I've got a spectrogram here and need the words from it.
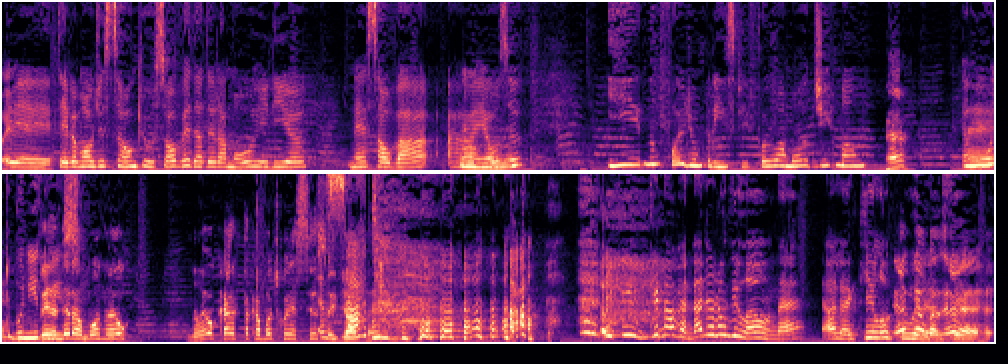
é, teve a maldição que o só o verdadeiro amor iria né, salvar a Uhum. Elsa. E não foi de um príncipe, foi o amor de irmão. É. É, muito O bonito verdadeiro isso. amor não é o. Não é o cara que tu acabou de conhecer, seu Exato. idiota. E que, que, na verdade era um vilão, né? Olha que loucura. É, não, mas, assim. é.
